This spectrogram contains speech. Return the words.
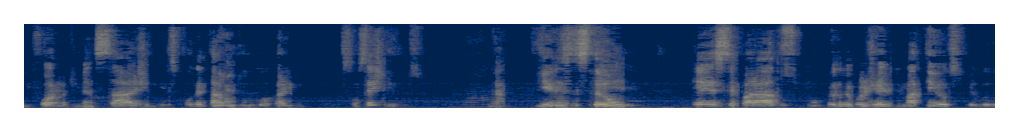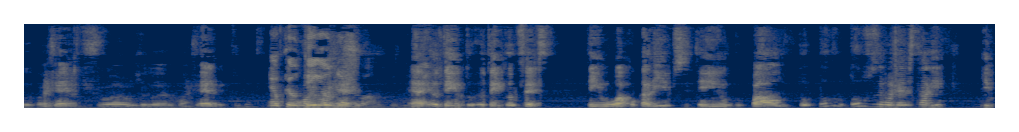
em forma de mensagem, eles coletaram tudo e colocaram em. São sete livros. né? E eles estão é, separados por- pelo Evangelho de Mateus, pelo Evangelho de João, pelo Evangelho. Tudo. É o que eu tenho Evangelho. João. É, eu, tenho, eu tenho todos eles. Tem o Apocalipse, tem o do Paulo, to- todo- todos os evangelhos estão ali. E,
